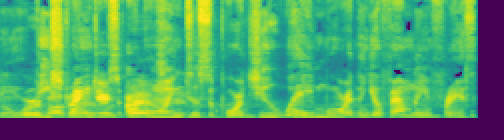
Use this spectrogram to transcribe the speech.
Don't worry These about strangers are going it. to support you way more than your family and friends.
